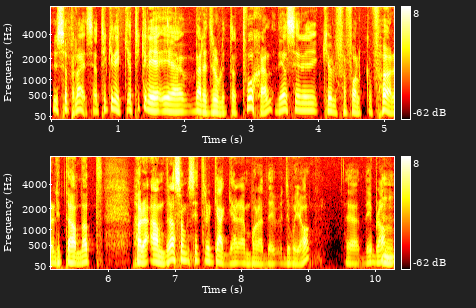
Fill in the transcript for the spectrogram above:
Det är supernice. Jag tycker det, jag tycker det är väldigt roligt av två skäl. Dels är det kul för folk att få höra lite annat, höra andra som sitter och gaggar än bara du, du och jag. Det, det är bra. Mm.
